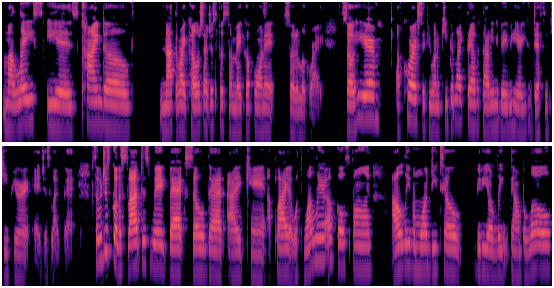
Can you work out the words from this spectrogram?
my lace is kind of not the right color so I just put some makeup on it so to look right so here of course, if you want to keep it like that without any baby hair, you can definitely keep your edges like that. So we're just going to slide this wig back so that I can apply it with one layer of Ghost Bond. I'll leave a more detailed video link down below.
